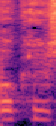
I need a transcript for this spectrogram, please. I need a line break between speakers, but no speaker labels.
Okay,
